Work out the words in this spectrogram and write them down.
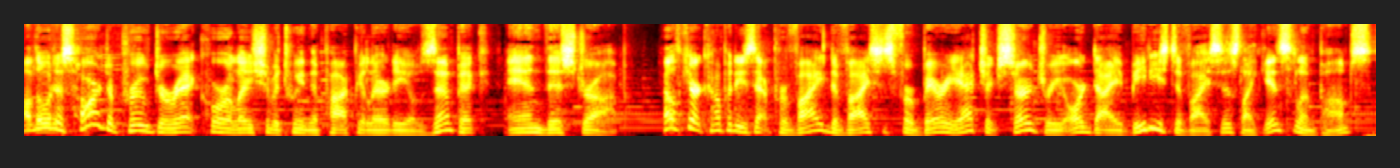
Although it is hard to prove direct correlation between the popularity of Ozempic and this drop. Healthcare companies that provide devices for bariatric surgery or diabetes devices like insulin pumps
